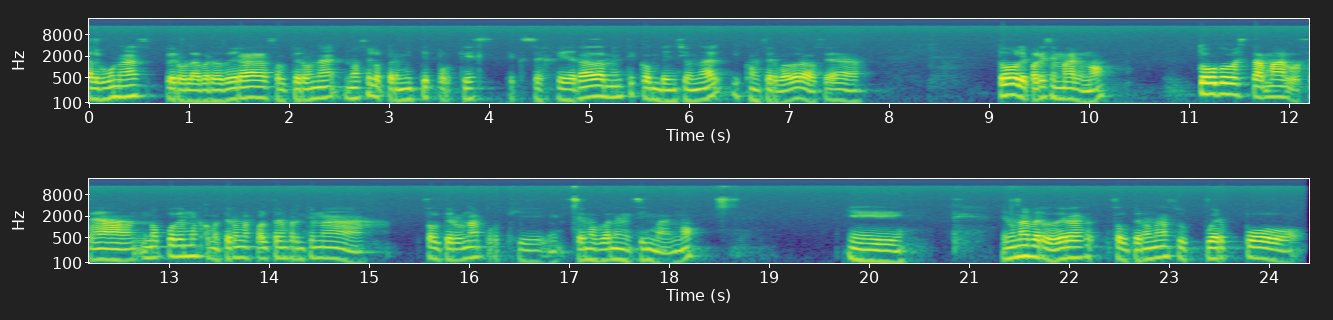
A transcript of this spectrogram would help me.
algunas, pero la verdadera solterona no se lo permite porque es exageradamente convencional y conservadora, o sea, todo le parece mal, ¿no? Todo está mal, o sea, no podemos cometer una falta enfrente de una solterona porque se nos van encima, ¿no? Eh, en una verdadera solterona su cuerpo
